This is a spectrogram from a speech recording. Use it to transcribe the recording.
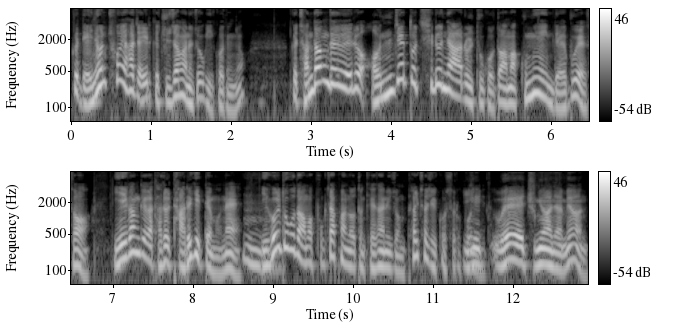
그 내년 초에 하자 이렇게 주장하는 쪽이 있거든요. 그 전당대회를 언제 또 치르냐를 두고도 아마 국민의힘 내부에서 이해관계가 다들 다르기 때문에 음. 이걸 두고도 아마 복잡한 어떤 계산이 좀 펼쳐질 것으로 보입니다. 이게 왜 중요하냐면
